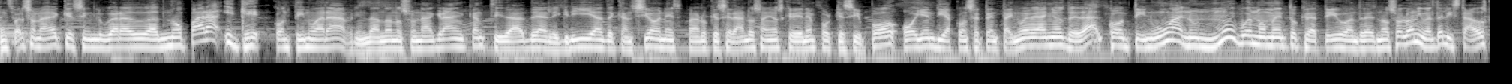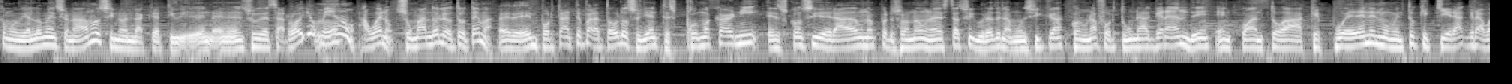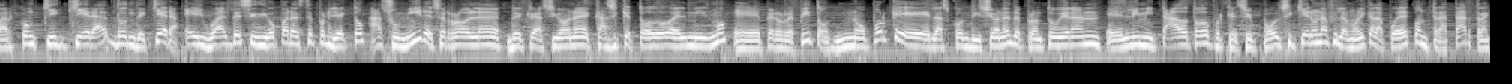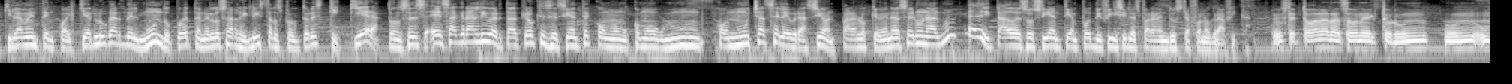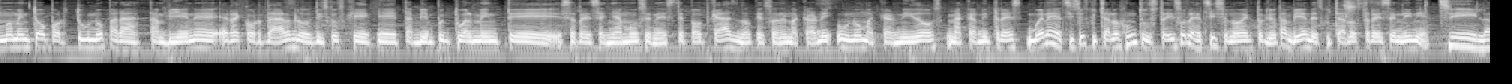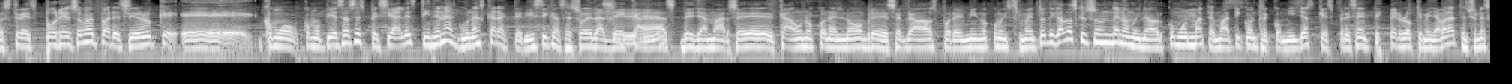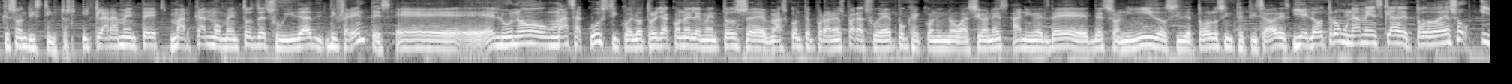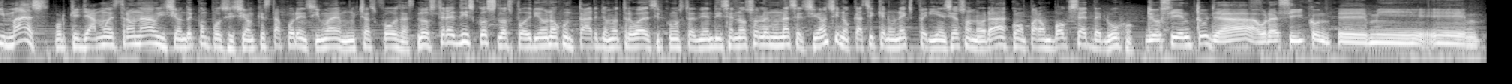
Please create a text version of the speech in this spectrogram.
Un personaje que sin lugar a dudas no para y que continuará brindándonos una gran cantidad de alegrías, de canciones para lo que serán los años que vienen, porque si Paul hoy en día con 79 años de edad continúa en un muy buen momento creativo, Andrés, no solo a nivel de listados, como bien lo mencionábamos, sino en la creatividad, en, su desarrollo mismo. Ah, bueno, sumándole otro tema eh, importante para todos los oyentes, Paul McCartney es considerada una persona, una de estas figuras de la música con una fortuna grande en cuanto a que puede en el momento que quiera grabar con quien quiera, donde quiera. E igual decidió para este proyecto asumir ese rol eh, de creación eh, casi que todo él mismo. Eh, pero repito, no porque las condiciones de pronto hubieran limitado todo, porque si Paul si quiere una filarmónica la puede contratar tranquilamente en cualquier lugar del mundo, puede tener los arreglistas, los productores que quiera. Entonces esa gran libertad creo que se siente como, como mm, con mucha celebración para lo que viene a ser un álbum editado, eso sí, en tiempos difíciles para la industria fonográfica. Usted toda la razón, Héctor. Un, un, un momento momento oportuno para también eh, recordar los discos que eh, también puntualmente reseñamos en este podcast, ¿no? Que son el McCartney 1, McCartney 2, McCartney 3. Buen ejercicio escucharlos juntos. Usted hizo el ejercicio, ¿no, Héctor? Yo también, de escuchar los tres en línea. Sí, los tres. Por eso me parecieron que eh, como, como piezas especiales tienen algunas características, eso de las décadas, de llamarse cada uno con el nombre, de ser grabados por él mismo como instrumento. Digamos que es un denominador común matemático, entre comillas, que es presente. Pero lo que me llama la atención es que son distintos y claramente marcan momentos de su vida diferentes. Eh, el uno más acústico, el otro ya con elementos eh, más contemporáneos para su época y con innovaciones a nivel de, sonidos y de todos los sintetizadores. Y el otro una mezcla de todo eso y más, porque ya muestra una visión de composición que está por encima de muchas cosas. Los tres discos los podría uno juntar, yo me atrevo a decir, como usted bien dice, no solo en una sesión, sino casi que en una experiencia sonora como para un box set de lujo. Yo siento ya, ahora sí, con eh, mi eh,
